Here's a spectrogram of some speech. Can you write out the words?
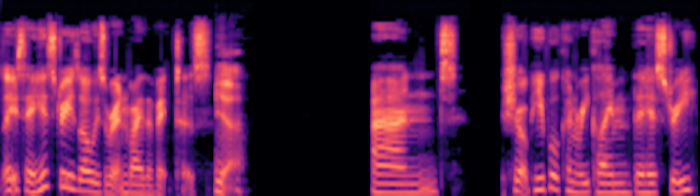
like you say, history is always written by the victors. yeah. And sure, people can reclaim the history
